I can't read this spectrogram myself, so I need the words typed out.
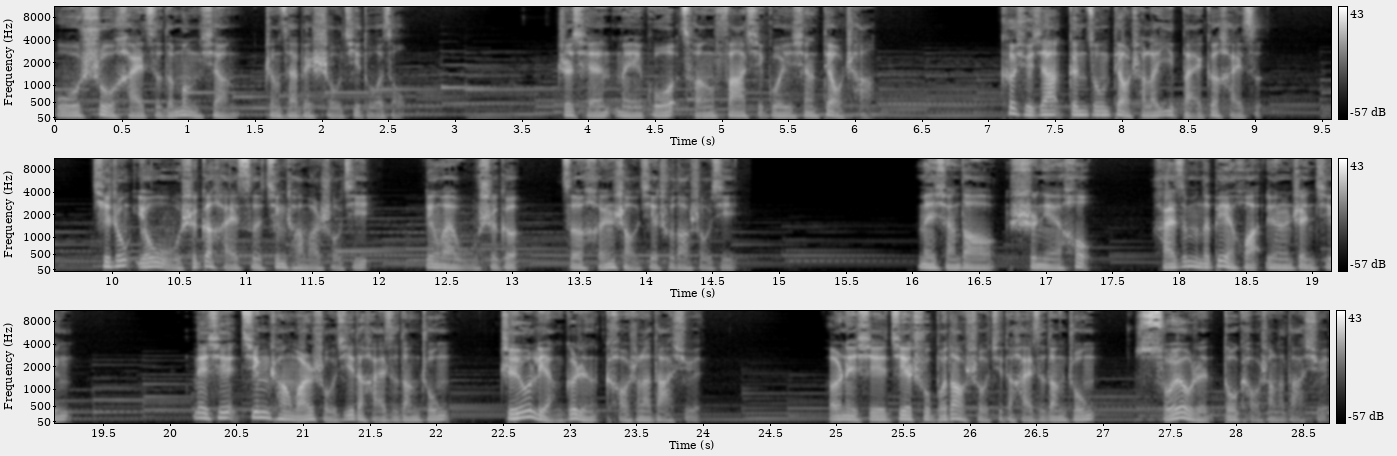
无数孩子的梦想正在被手机夺走。之前，美国曾发起过一项调查，科学家跟踪调查了一百个孩子，其中有五十个孩子经常玩手机，另外五十个则很少接触到手机。没想到，十年后，孩子们的变化令人震惊。那些经常玩手机的孩子当中，只有两个人考上了大学；而那些接触不到手机的孩子当中，所有人都考上了大学。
